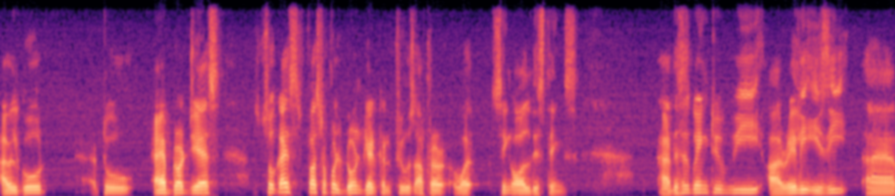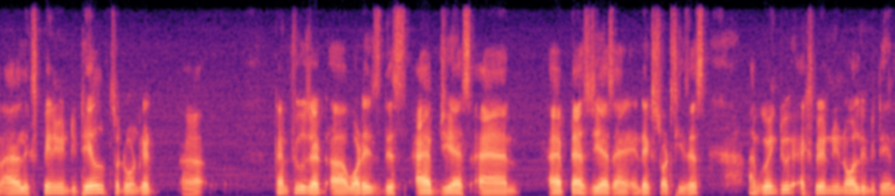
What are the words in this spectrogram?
I will go to app.js. So guys, first of all, don't get confused after seeing all these things. Uh, this is going to be uh, really easy and I will explain you in detail. So don't get uh, confused at uh, what is this app.js and app.test.js and index.css. I'm going to explain in all in detail.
